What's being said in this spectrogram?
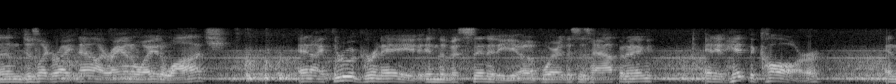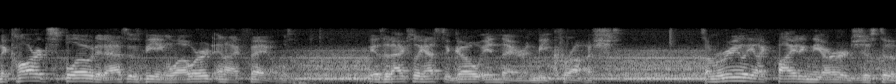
And just like right now, I ran away to watch, and I threw a grenade in the vicinity of where this is happening, and it hit the car, and the car exploded as it was being lowered, and I failed. Because it actually has to go in there and be crushed. So I'm really like fighting the urge just to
